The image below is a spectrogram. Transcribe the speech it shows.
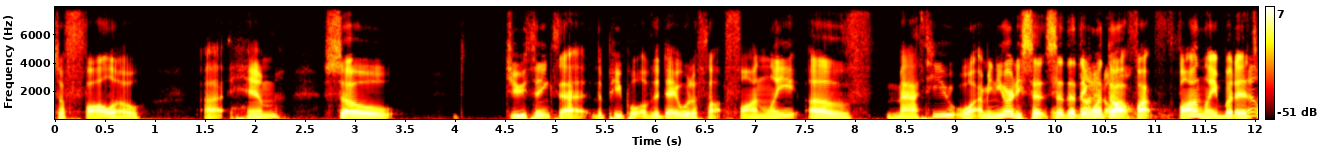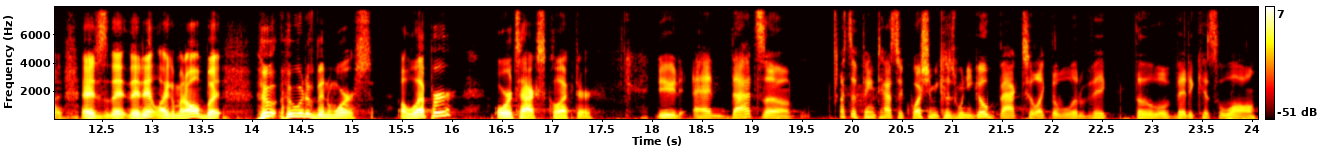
to follow uh, him. So, do you think that the people of the day would have thought fondly of Matthew? Well, I mean, you already said said that they not weren't thought all. fondly, but it's No. it's they, they didn't like him at all. But who who would have been worse, a leper or a tax collector? dude and that's a That's a fantastic question because when you go back to like the Levitic, the Leviticus law,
